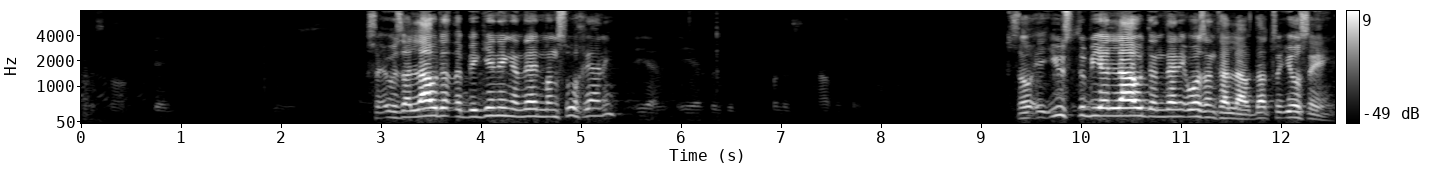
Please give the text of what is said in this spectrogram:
at the start. So it was allowed at the beginning and then mansukh, yani? So it used to be allowed and then it wasn't allowed. That's what you're saying.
